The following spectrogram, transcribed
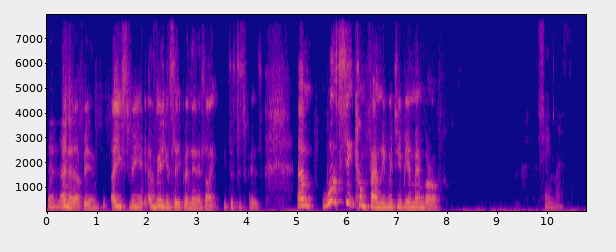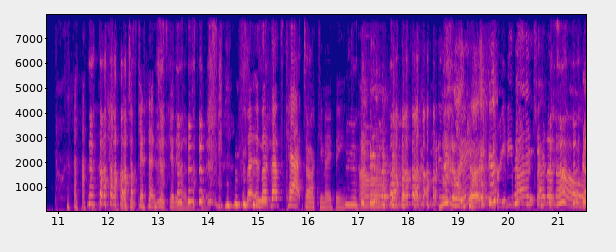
yeah, I know that feeling. I used to be a really good sleeper and then it's like it just disappears. Um, what sitcom family would you be a member of? Shameless. No, just kidding. I'm just kidding. I'm just kidding. Is that, is that that's cat talking? I think. Um, what do you like cat? Brady Bunch? I don't know.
